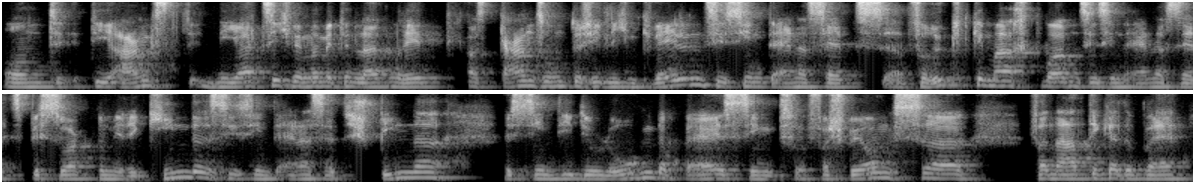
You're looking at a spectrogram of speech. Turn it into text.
Und die Angst nähert sich, wenn man mit den Leuten redet, aus ganz unterschiedlichen Quellen. Sie sind einerseits äh, verrückt gemacht worden, sie sind einerseits besorgt um ihre Kinder, sie sind einerseits Spinner, es sind Ideologen dabei, es sind Verschwörungsfanatiker dabei.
